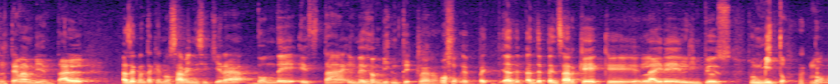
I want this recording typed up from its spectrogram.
en el tema ambiental. Haz de cuenta que no saben ni siquiera dónde está el medio ambiente. Claro. Eh, Han de, pensar que, que el aire limpio es, un mito, ¿no?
